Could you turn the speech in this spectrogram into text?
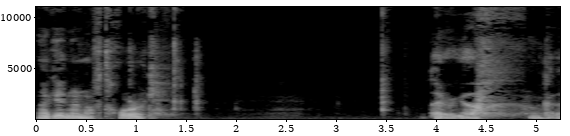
Not getting enough torque. There we go. Okay.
